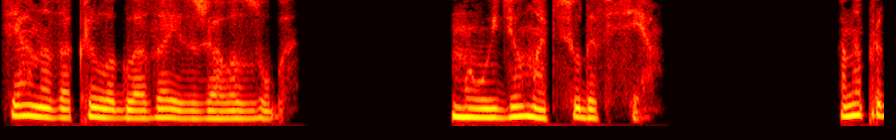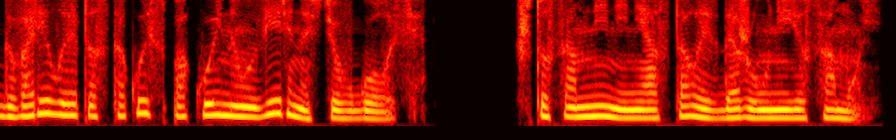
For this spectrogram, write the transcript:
Тиана закрыла глаза и сжала зубы. «Мы уйдем отсюда все». Она проговорила это с такой спокойной уверенностью в голосе, что сомнений не осталось даже у нее самой.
